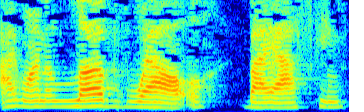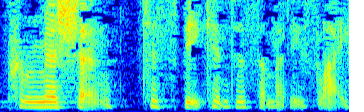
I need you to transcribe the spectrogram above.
I want to love well by asking permission to speak into somebody's life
